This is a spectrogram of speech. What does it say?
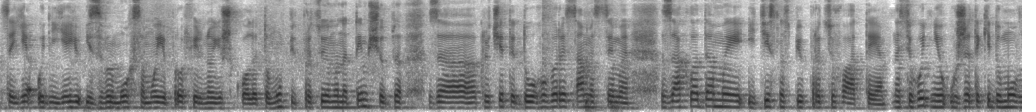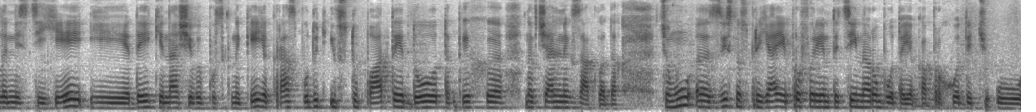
це є однією із вимог самої профільної школи. Тому підпрацюємо над тим, щоб заключити договори саме з цими закладами і тісно співпрацювати. На сьогодні вже такі домовленості є, і деякі наші випускники якраз будуть і вступати до таких е, навчальних закладах. Цьому, е, звісно, сприяє профорієнтаційна робота, яка проходить у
